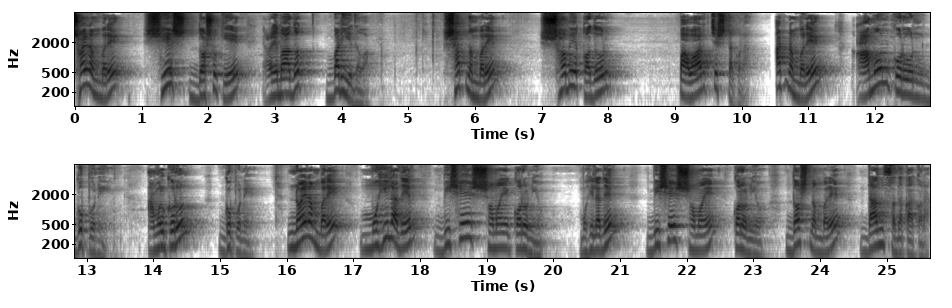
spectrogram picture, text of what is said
ছয় নম্বরে শেষ দশকে এবাদত বাড়িয়ে দেওয়া। সাত নম্বরে সবে কদর পাওয়ার চেষ্টা করা। আট নম্বরে আমল করুন গোপনে। আমল করুন গোপনে। নয় নম্বরে, মহিলাদের বিশেষ সময়ে করণীয়। মহিলাদের বিশেষ সময়ে করণীয়। দশ নম্বরে, দান সাদাকা করা।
